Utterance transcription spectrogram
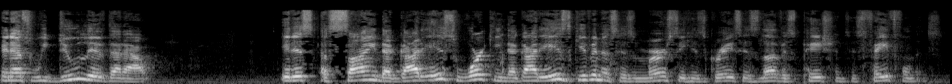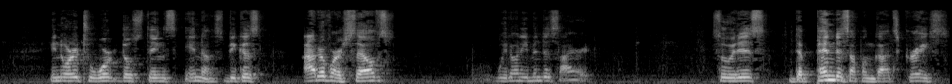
And as we do live that out, it is a sign that God is working, that God is giving us His mercy, His grace, His love, His patience, His faithfulness in order to work those things in us. Because out of ourselves, we don't even desire it. So it is dependence upon God's grace.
